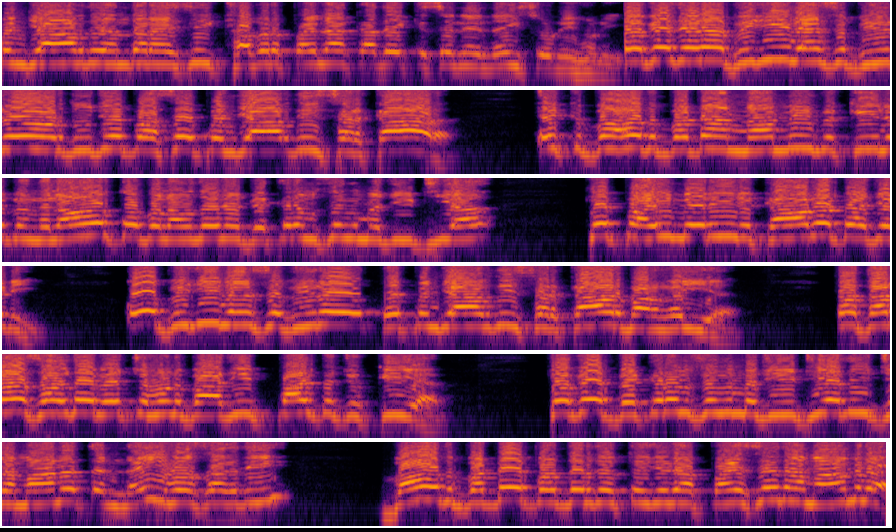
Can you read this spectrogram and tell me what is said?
ਪੰਜਾਬ ਦੇ ਅੰਦਰ ਐਸੀ ਖਬਰ ਪਹਿਲਾਂ ਕਦੇ ਕਿਸੇ ਨੇ ਨਹੀਂ ਸੁਣੀ ਹੋਣੀ ਕਿਉਂਕਿ ਜਿਹੜਾ ਵਿਜੀਲੈਂਸ ਬਿਊਰੋ ਔਰ ਦੂਜੇ ਪਾਸੇ ਪੰਜਾਬ ਦੀ ਸਰਕਾਰ ਇੱਕ ਬਹੁਤ ਵੱਡਾ ਨਾਮੀ ਵਕੀਲ ਬੰਗਲੌਰ ਤੋਂ ਬੁਲਾਉਂਦੇ ਨੇ ਵਿਕਰਮ ਸਿੰਘ ਮਜੀਠੀਆ ਕਿ ਭਾਈ ਮੇਰੀ ਰੁਕਾਵਟ ਆ ਜਿਹੜੀ, ਉਹ ਵਿਜੀਲੈਂਸ ਬਿਊਰੋ ਤੇ ਪੰਜਾਬ ਦੀ ਸਰਕਾਰ ਬਣ ਰਹੀ ਹੈ। ਤਾਂ ਦਰਅਸਲ ਦੇ ਵਿੱਚ ਹੁਣ ਬਾਜੀ ਪਲਟ ਚੁੱਕੀ ਹੈ, ਕਿਉਂਕਿ ਵਿਕਰਮ ਸਿੰਘ ਮਜੀਠੀਆ ਦੀ ਜ਼ਮਾਨਤ ਨਹੀਂ ਹੋ ਸਕਦੀ। ਬਹੁਤ ਵੱਡੇ ਪੱਧਰ ਦੇ ਉੱਤੇ ਜਿਹੜਾ ਪੈਸੇ ਦਾ ਮਾਮਲਾ,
